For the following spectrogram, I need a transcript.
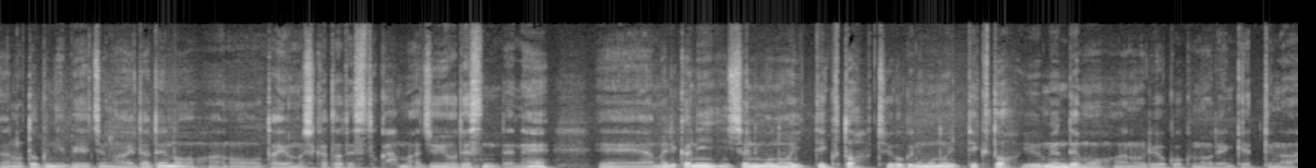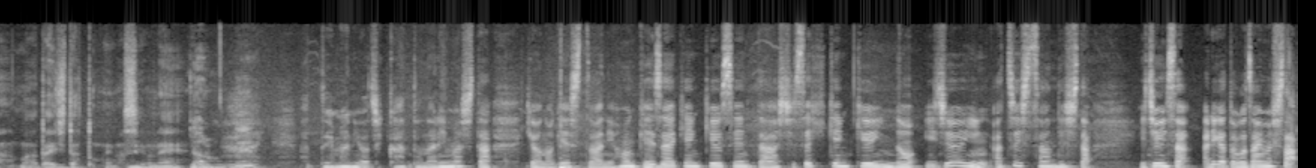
うん、あの特に米中の間でのあの対応の仕方ですとか、まあ、重要ですんでね、えー、アメリカに一緒にものを言っていくと中国にものを言っていくという面でもあの両国の連携っていうのはまあ大事だと思いますよね。うん、なるほどね。あっという間にお時間となりました。今日のゲストは日本経済研究センター首席研究員の伊集院敦さんでした。伊集院さんありがとうございました。あ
